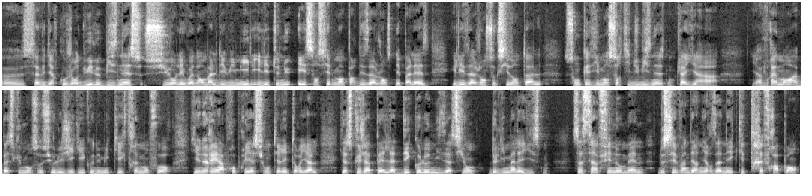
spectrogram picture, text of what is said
Euh, ça veut dire qu'aujourd'hui, le business sur les voies normales des 8000, il est tenu essentiellement par des agences népalaises, et les agences occidentales sont quasiment sorties du business. Donc là, il y a, il y a vraiment un basculement sociologique et économique qui est extrêmement fort. Il y a une réappropriation territoriale. Il y a ce que j'appelle la décolonisation de l'himalayisme. Ça, c'est un phénomène de ces 20 dernières années qui est très frappant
